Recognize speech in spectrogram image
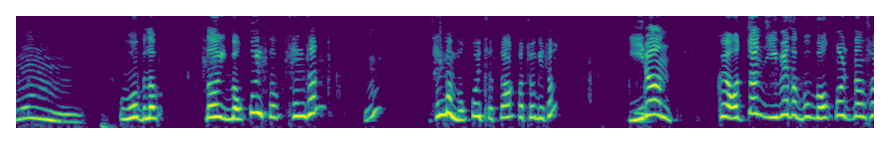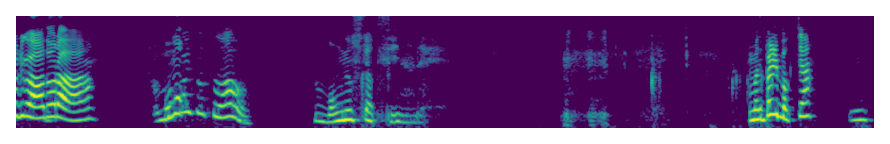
음. 뭐, 너, 너 먹고 있어? 생선? 응? 생선 먹고 있었어? 아까 저기서? 이런, 그 어쩐지 입에서 뭐 먹고 있던 소리가 나더라. 안 먹고 있었어. 너 먹는 소리가 들리는데. 엄마 빨리 먹자. 응.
